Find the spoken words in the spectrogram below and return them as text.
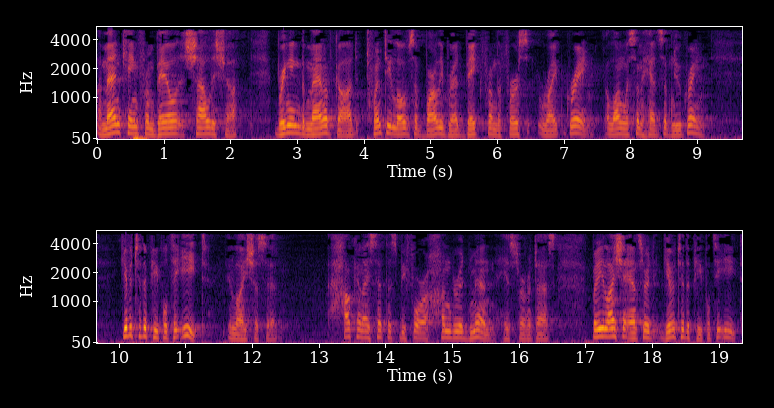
A man came from Baal Shalisha, bringing the man of God twenty loaves of barley bread baked from the first ripe grain, along with some heads of new grain. Give it to the people to eat, Elisha said. How can I set this before a hundred men? his servant asked. But Elisha answered, Give it to the people to eat,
